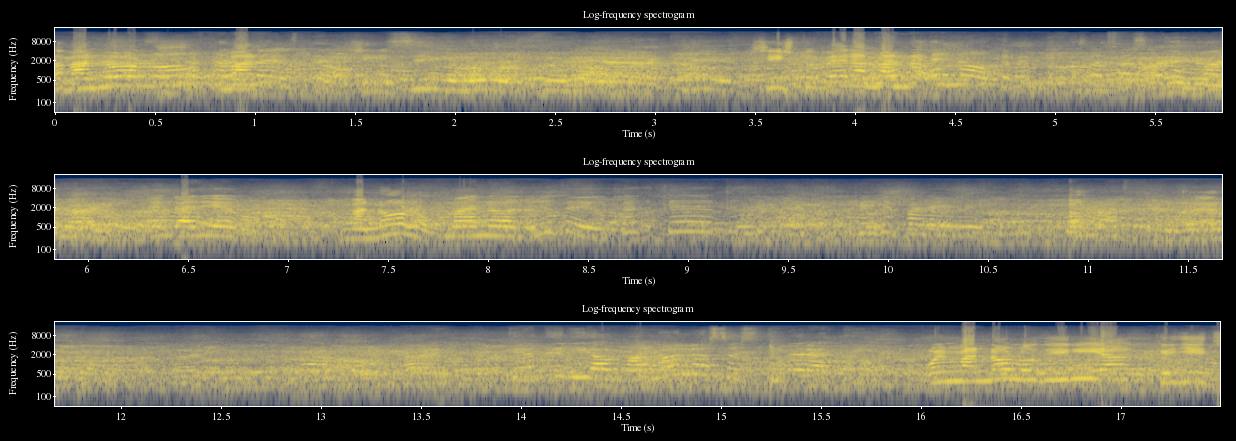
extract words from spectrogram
Manolo, Man, si, si estuvera Manolo, Eh, no, que me empieces la frase con Manolo, en gallego. Manolo, Manolo, yo te digo, ¿qué, qué, qué, qué le parece? a ver, ¿qué diría Manolo si estuviera aquí? pois Manolo diría que lle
